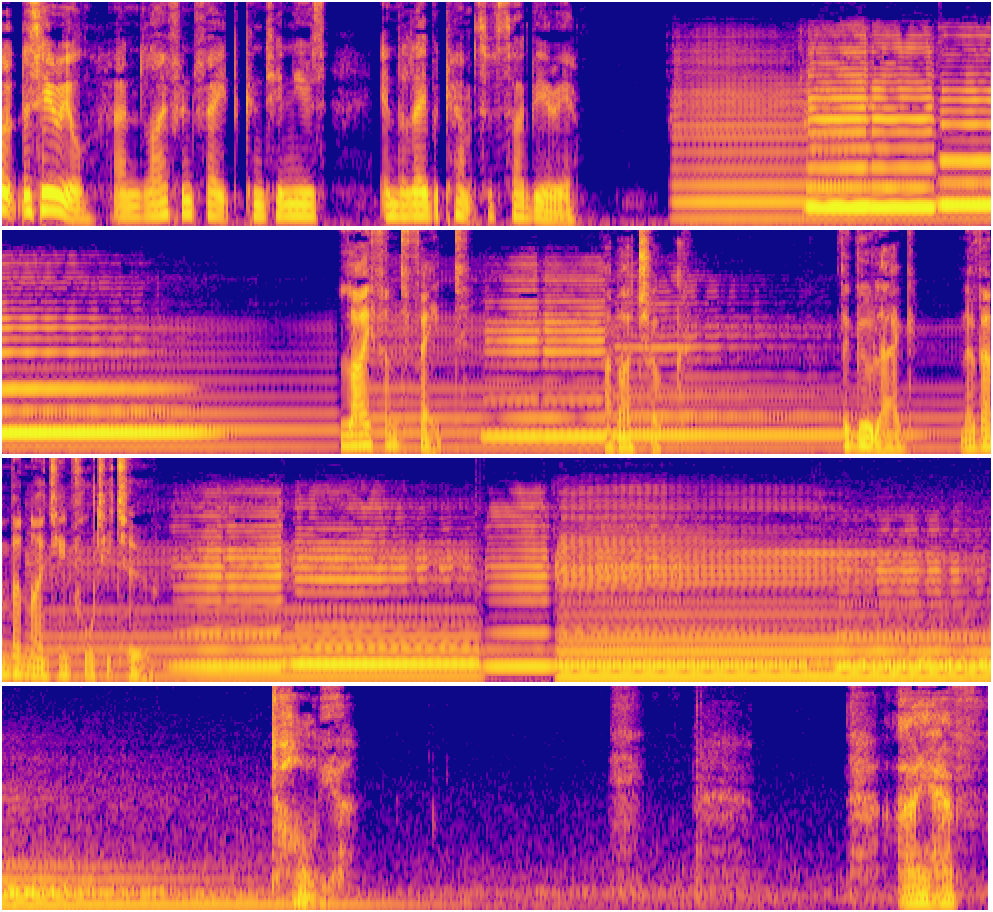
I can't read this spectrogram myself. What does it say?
Now, the serial and Life and Fate continues in the labour camps of Siberia. Life and Fate. Abarchuk. The Gulag, November 1942. Tolya. I have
